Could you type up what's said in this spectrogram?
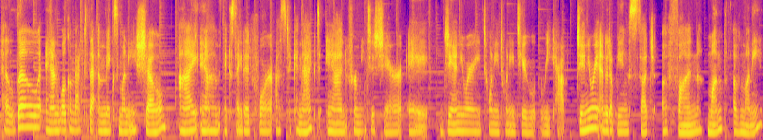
Hello, and welcome back to the Em Makes Money show. I am excited for us to connect and for me to share a January 2022 recap. January ended up being such a fun month of money.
